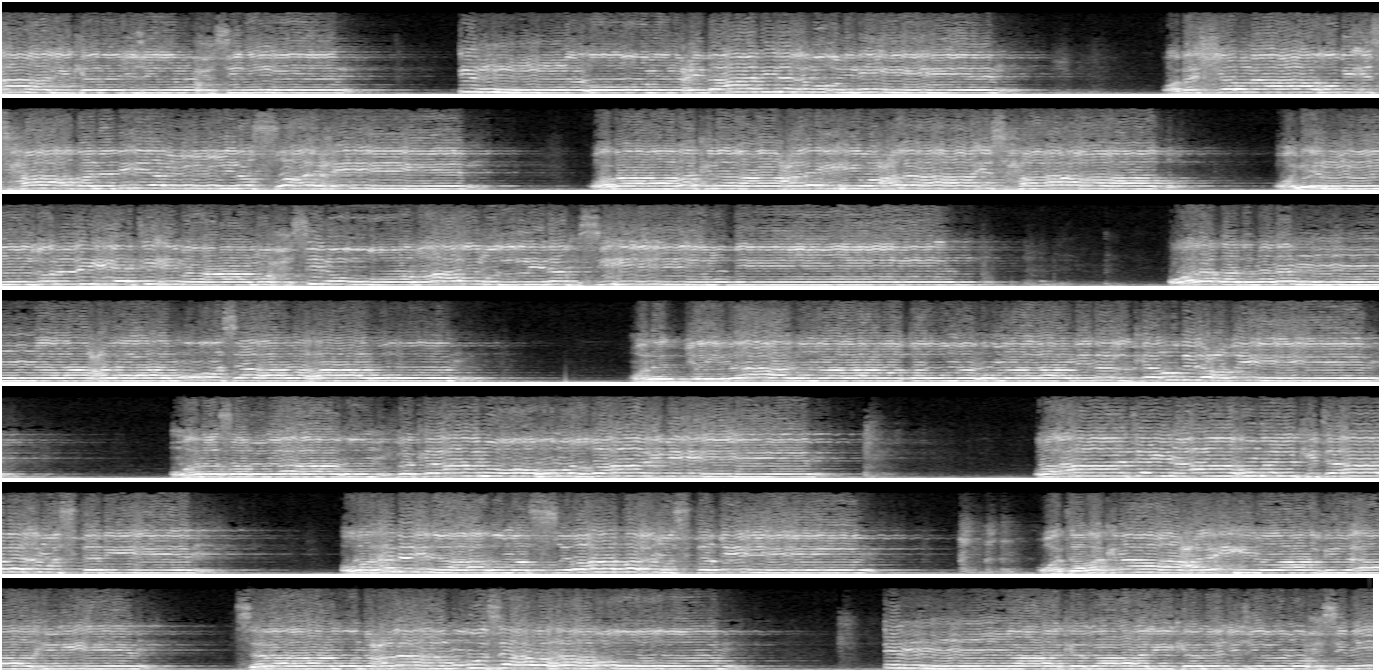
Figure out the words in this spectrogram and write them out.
كذلك نجزي المحسنين. وقد مننا وتركنا عليهما في الآخرين. سلام على موسى وهارون. إنا كذلك نجزي المحسنين.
